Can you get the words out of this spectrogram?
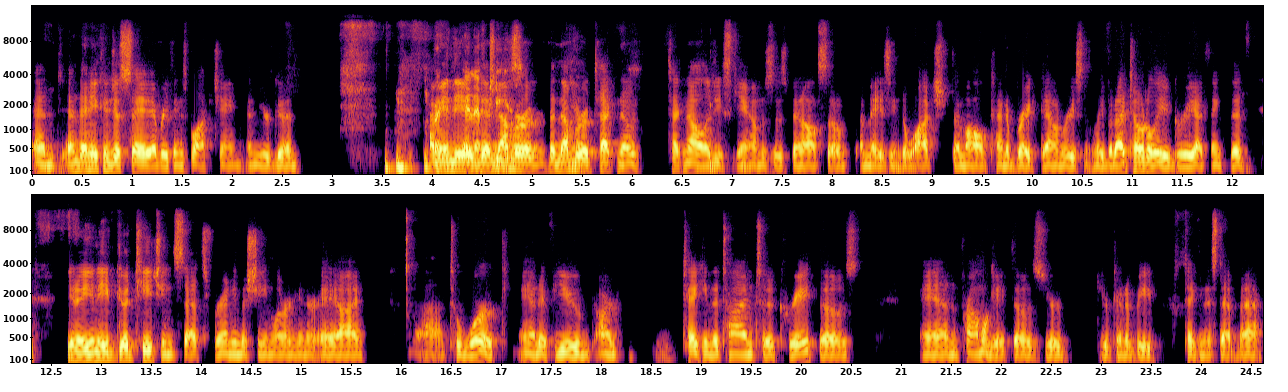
And and then you can just say everything's blockchain and you're good I mean, the, the number of the number yeah. of techno technology scams has been also amazing to watch them all kind of break down recently. But I totally agree. I think that you know you need good teaching sets for any machine learning or AI uh, to work, and if you aren't taking the time to create those and promulgate those, you're you're going to be taking a step back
